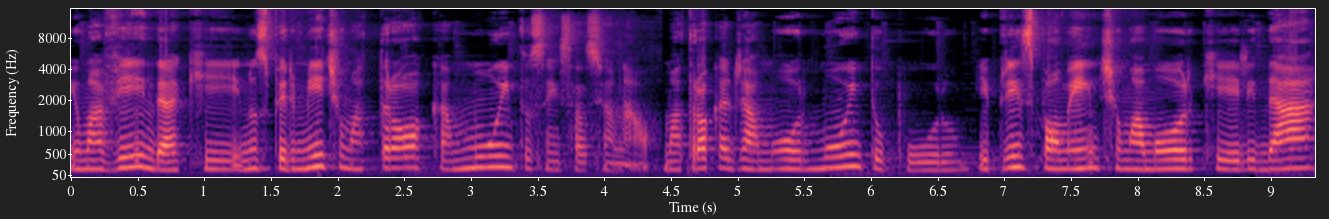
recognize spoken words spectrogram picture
E uma vida que nos permite uma troca muito sensacional, uma troca de amor muito puro. E principalmente um amor que ele dá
